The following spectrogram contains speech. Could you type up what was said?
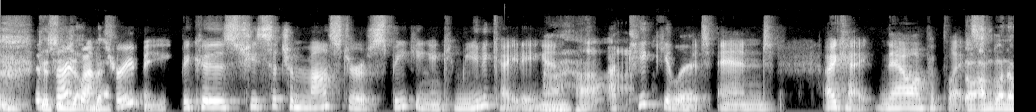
The throat one back. through me because she's such a master of speaking and communicating and Aha. articulate and okay, now I'm perplexed. So I'm going to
